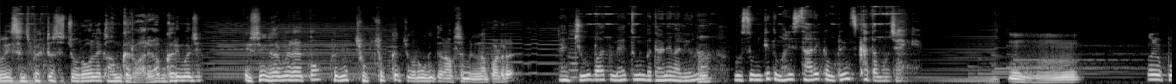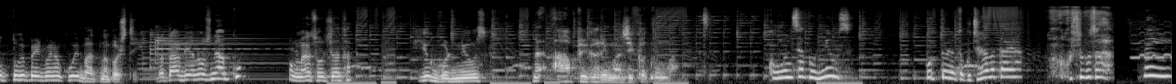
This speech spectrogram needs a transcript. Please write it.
पुलिस इंस्पेक्टर से चोरों वाले काम करवा रहे हो आप गरिमा जी इसी घर में रहता हूँ फिर भी छुप छुप के चोरों की तरफ़ से मिलना पड़ रहा है। जो बात मैं तुम्हें बताने वाली हूँ ना वो सुन के तुम्हारे सारे कंप्लेंट्स खत्म हो जाएँगे। हम्म, मेरे पुत्तू के पेट में ना कोई बात ना पछती। बता दिया ना उसने आपको? और मैं सोच रहा था कि ये गुड न्यूज़ मैं आप ही गरिमा जी को दूँगा। कौन सा गुड न्यूज़ पुत्तू ने तो कुछ ना बताया। कुछ नहीं बताया। नहीं।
